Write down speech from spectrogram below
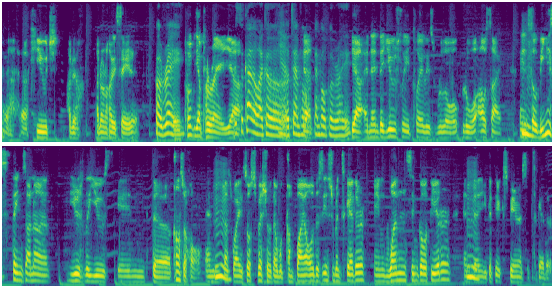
uh, uh, huge. How do I don't know how to say it. Parade. Pa- Yeah, parade. Yeah, It's kind of like a, Yeah. a temple Yeah. temple parade. yeah, and then they usually play this luo, luo outside, and Mhm. so these things are not usually used in the concert hall, and Mhm. that's why it's so special that we combine all these instruments together in one single theater, and Mhm. then you get to experience it together.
